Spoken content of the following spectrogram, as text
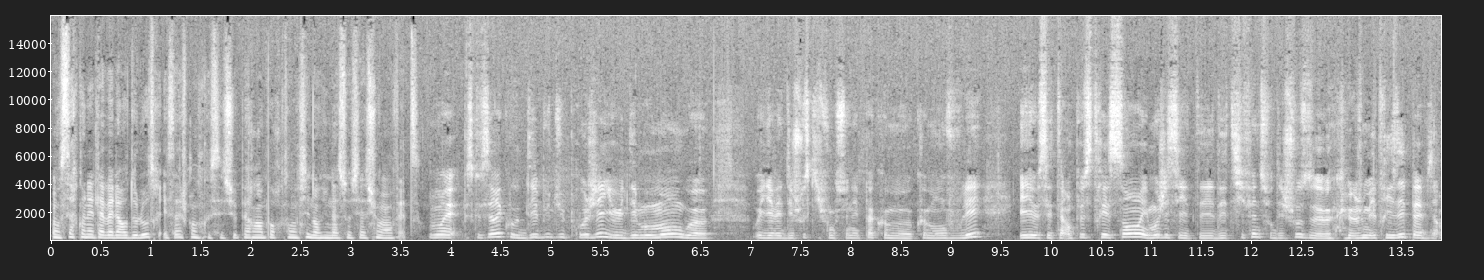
on sait reconnaître la valeur de l'autre. Et ça, je pense que c'est super important aussi dans une association en fait. Ouais, parce que c'est vrai qu'au début du projet, il y a eu des moments où, euh, il y avait des choses qui fonctionnaient pas comme, comme on voulait. Et c'était un peu stressant. Et moi, j'essayais des Tiffen sur des choses que je maîtrisais pas bien.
